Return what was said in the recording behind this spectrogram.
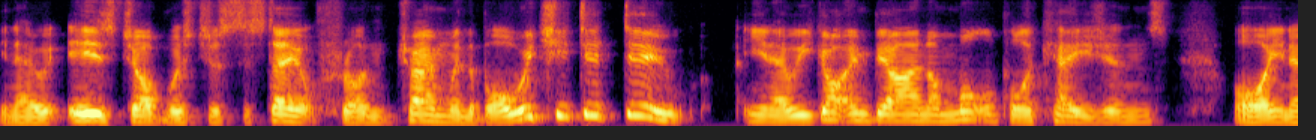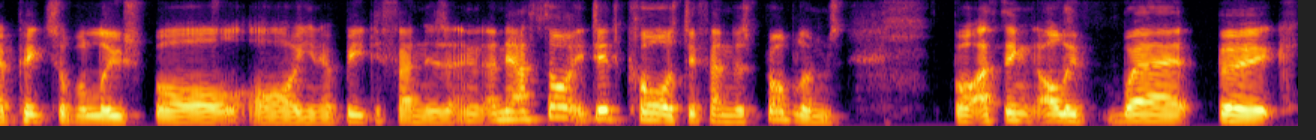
You know, his job was just to stay up front, try and win the ball, which he did do. You know, he got in behind on multiple occasions, or, you know, picked up a loose ball, or, you know, beat defenders. And, and I thought it did cause defenders problems. But I think Ollie, where Burke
